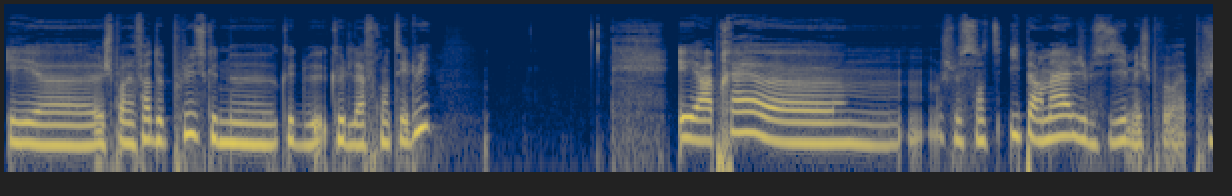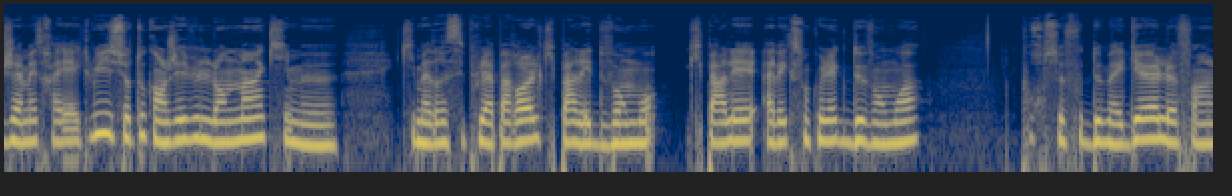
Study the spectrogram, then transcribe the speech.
Et euh, je peux rien faire de plus que de, l'affronter lui. Et après, euh, je me suis hyper mal. Je me suis dit, mais je pourrais plus jamais travailler avec lui. Surtout quand j'ai vu le lendemain qu'il me, qui m'adressait plus la parole, qui parlait devant moi, qui parlait avec son collègue devant moi pour se foutre de ma gueule. Enfin,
